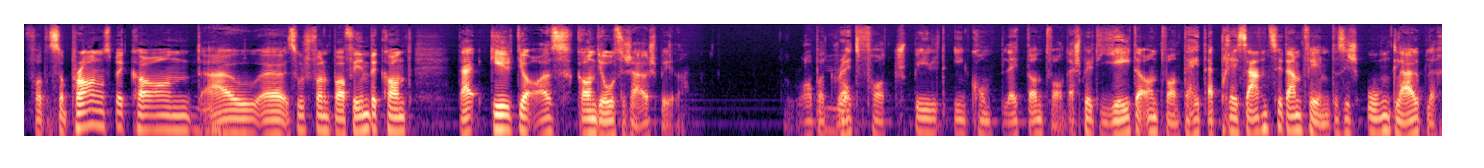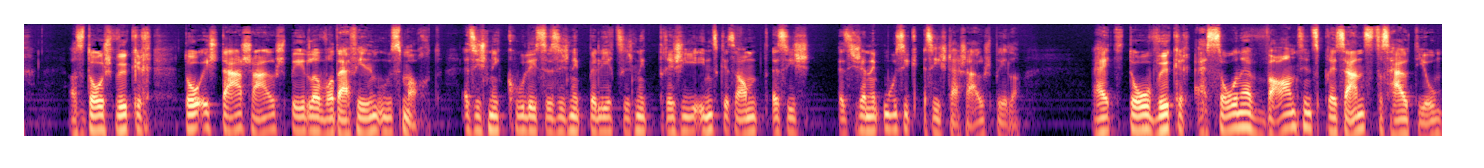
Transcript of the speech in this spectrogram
von den Sopranos bekannt, auch äh, sonst von ein paar Filmen bekannt, der gilt ja als grandioser Schauspieler. Robert Redford spielt ihn komplett an die Wand. Er spielt jeden an die Wand. Der hat eine Präsenz in diesem Film, das ist unglaublich. Also da ist wirklich, da ist der Schauspieler, der den Film ausmacht. Es ist nicht Kulisse, es ist nicht Belicht, es ist nicht die Regie insgesamt, es ist, es ist ja nicht Musik, es ist der Schauspieler. Er hat hier wirklich eine so eine Wahnsinnspräsenz, das haut die um.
